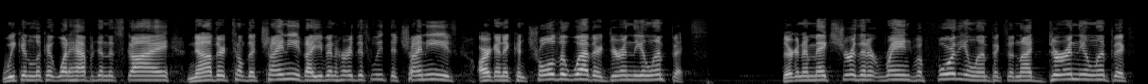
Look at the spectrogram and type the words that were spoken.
We can look at what happened in the sky. Now they're telling the Chinese, I even heard this week, the Chinese are going to control the weather during the Olympics. They're going to make sure that it rains before the Olympics and not during the Olympics.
